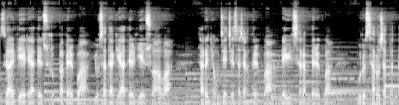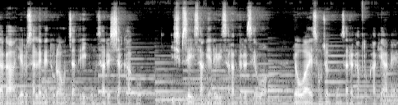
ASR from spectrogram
스알디엘의 아들 수룹바벨과 요사닥의 아들 예수아와 다른 형제 제사장들과 레위 사람들과 무릇 사로잡혔다가 예루살렘에 돌아온 자들이 공사를 시작하고 20세 이상의 레위 사람들을 세워 여호와의 성전 공사를 감독하게 하매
